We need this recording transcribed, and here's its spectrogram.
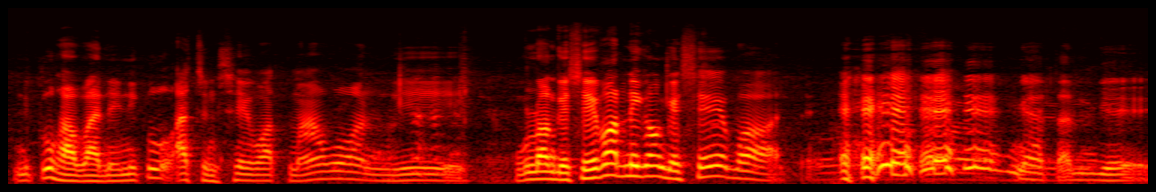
niku hawane niku ajeng sewot mawon nggih. Kula nggih sewot niku nggih sewot. Ngaten nggih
